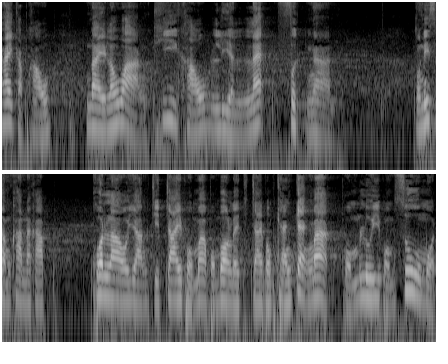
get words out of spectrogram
ให้กับเขาในระหว่างที่เขาเรียนและฝึกงาน ตรงนี้สำคัญนะครับ คนเราอย่างจิตใจผมอะผมบอกเลยจิตใจผมแข็งแกร่งมาก ผมลุยผมสู้หมด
